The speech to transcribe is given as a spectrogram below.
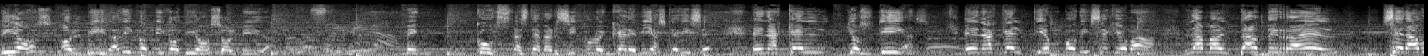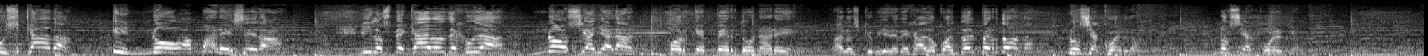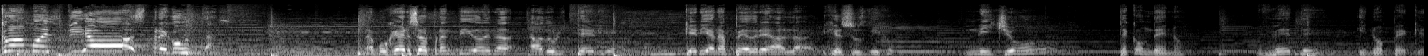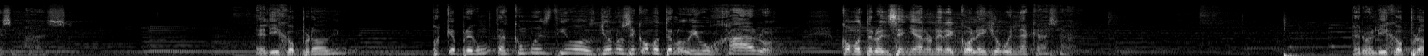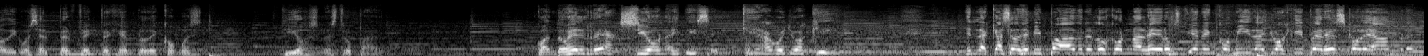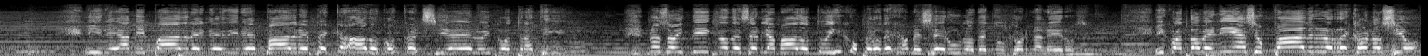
Dios olvida, di conmigo, Dios olvida. Olvida gusta este versículo en Jeremías que dice, en aquellos días, en aquel tiempo, dice Jehová, la maldad de Israel será buscada y no aparecerá. Y los pecados de Judá no se hallarán, porque perdonaré a los que hubiere dejado. Cuando Él perdona, no se acuerda, no se acuerda. ¿Cómo es Dios? Preguntas. La mujer sorprendida en adulterio querían apedrearla. Jesús dijo, ni yo te condeno, vete y no peques más. El hijo pródigo, porque preguntas, ¿cómo es Dios? Yo no sé cómo te lo dibujaron, cómo te lo enseñaron en el colegio o en la casa. Pero el hijo pródigo es el perfecto ejemplo de cómo es Dios nuestro Padre. Cuando Él reacciona y dice, ¿qué hago yo aquí? En la casa de mi padre los jornaleros tienen comida y yo aquí perezco de hambre. Iré a mi padre y le diré, Padre, pecado contra el cielo y contra ti. No soy digno de ser llamado tu hijo, pero déjame ser uno de tus jornaleros. Y cuando venía su padre lo reconoció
